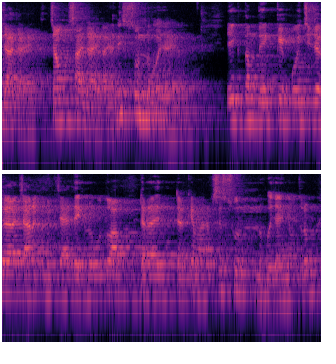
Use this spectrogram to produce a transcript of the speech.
जा जाएगा चौंक सा जाएगा, यानी सुन्न हो जाएगा। एकदम देख के कोई चीज़ अगर अचानक मिल जाए देख लो तो आप डर डर के मारे से सुन हो जाएँगे मतलब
